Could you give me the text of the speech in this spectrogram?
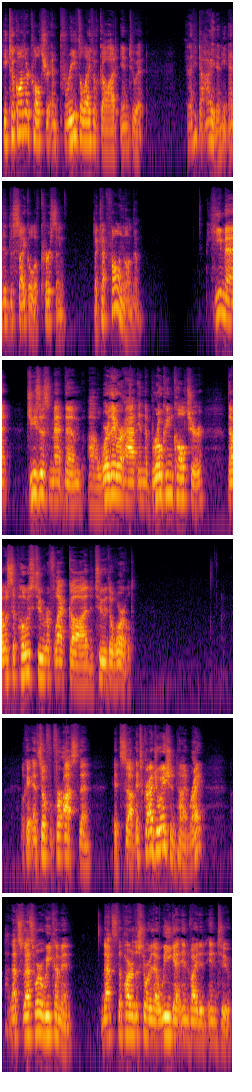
He took on their culture and breathed the life of God into it, and then he died and he ended the cycle of cursing that kept falling on them. He met Jesus met them uh, where they were at in the broken culture that was supposed to reflect God to the world. Okay, and so for, for us then, it's uh, it's graduation time, right? That's that's where we come in. That's the part of the story that we get invited into.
